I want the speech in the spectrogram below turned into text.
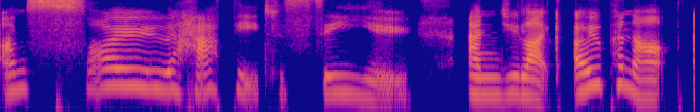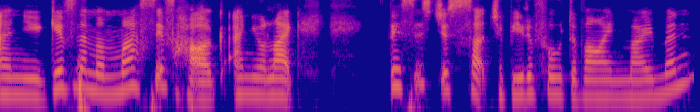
I'm so happy to see you. And you like open up and you give them a massive hug, and you're like, This is just such a beautiful divine moment.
